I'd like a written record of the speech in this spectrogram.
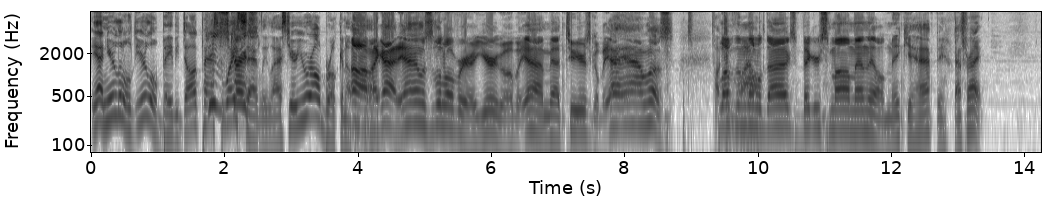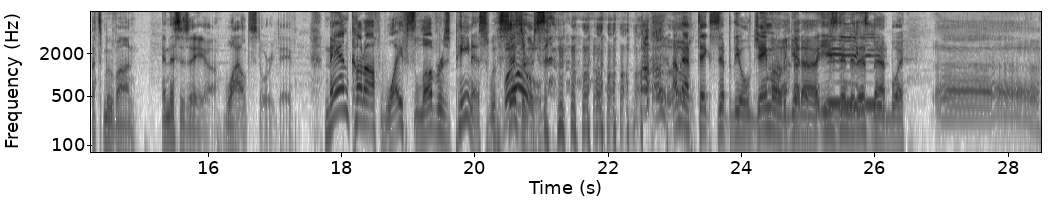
Yeah, and your little your little baby dog passed Jesus away Christ. sadly last year. You were all broken up. Oh my it. god, yeah, it was a little over a year ago, but yeah, I mean, two years ago, but yeah, yeah, it was. Fucking Love them wild. little dogs, big or small, man. They'll make you happy. That's right. Let's move on. And this is a uh, wild story, Dave. Man cut off wife's lover's penis with Whoa. scissors. I'm gonna have to take a sip of the old JMO to get uh, eased into this bad boy. Uh,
